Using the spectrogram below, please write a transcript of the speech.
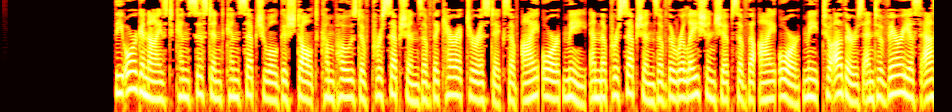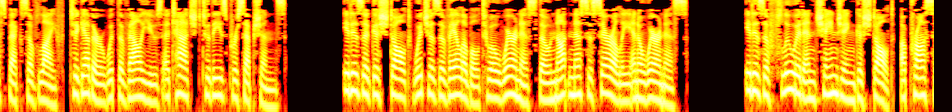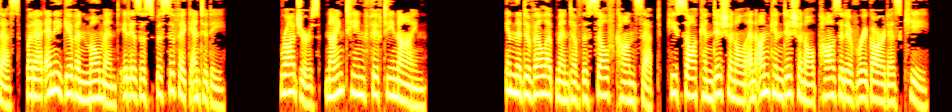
the organized consistent conceptual gestalt composed of perceptions of the characteristics of I or me and the perceptions of the relationships of the I or me to others and to various aspects of life, together with the values attached to these perceptions. It is a gestalt which is available to awareness though not necessarily in awareness. It is a fluid and changing gestalt, a process, but at any given moment it is a specific entity. Rogers, 1959. In the development of the self-concept, he saw conditional and unconditional positive regard as key.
